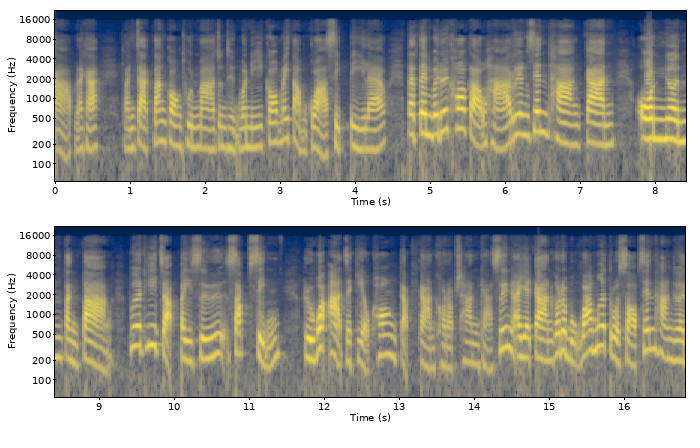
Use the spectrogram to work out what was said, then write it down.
กาบนะคะ หลังจากตั้งกองทุนมาจนถึงวันนี้ก็ไม่ต่ำกว่า 10 ปีแล้ว แต่เต็มไปด้วยข้อกล่าวหาเรื่องเส้นทางการโอนเงินต่างๆ เพื่อที่จะไปซื้อทรัพย์สิน หรือว่าอาจจะเกี่ยวข้องกับการคอร์รัปชันค่ะ ซึ่งอายการก็ระบุว่าเมื่อตรวจสอบเส้นทางเงิน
